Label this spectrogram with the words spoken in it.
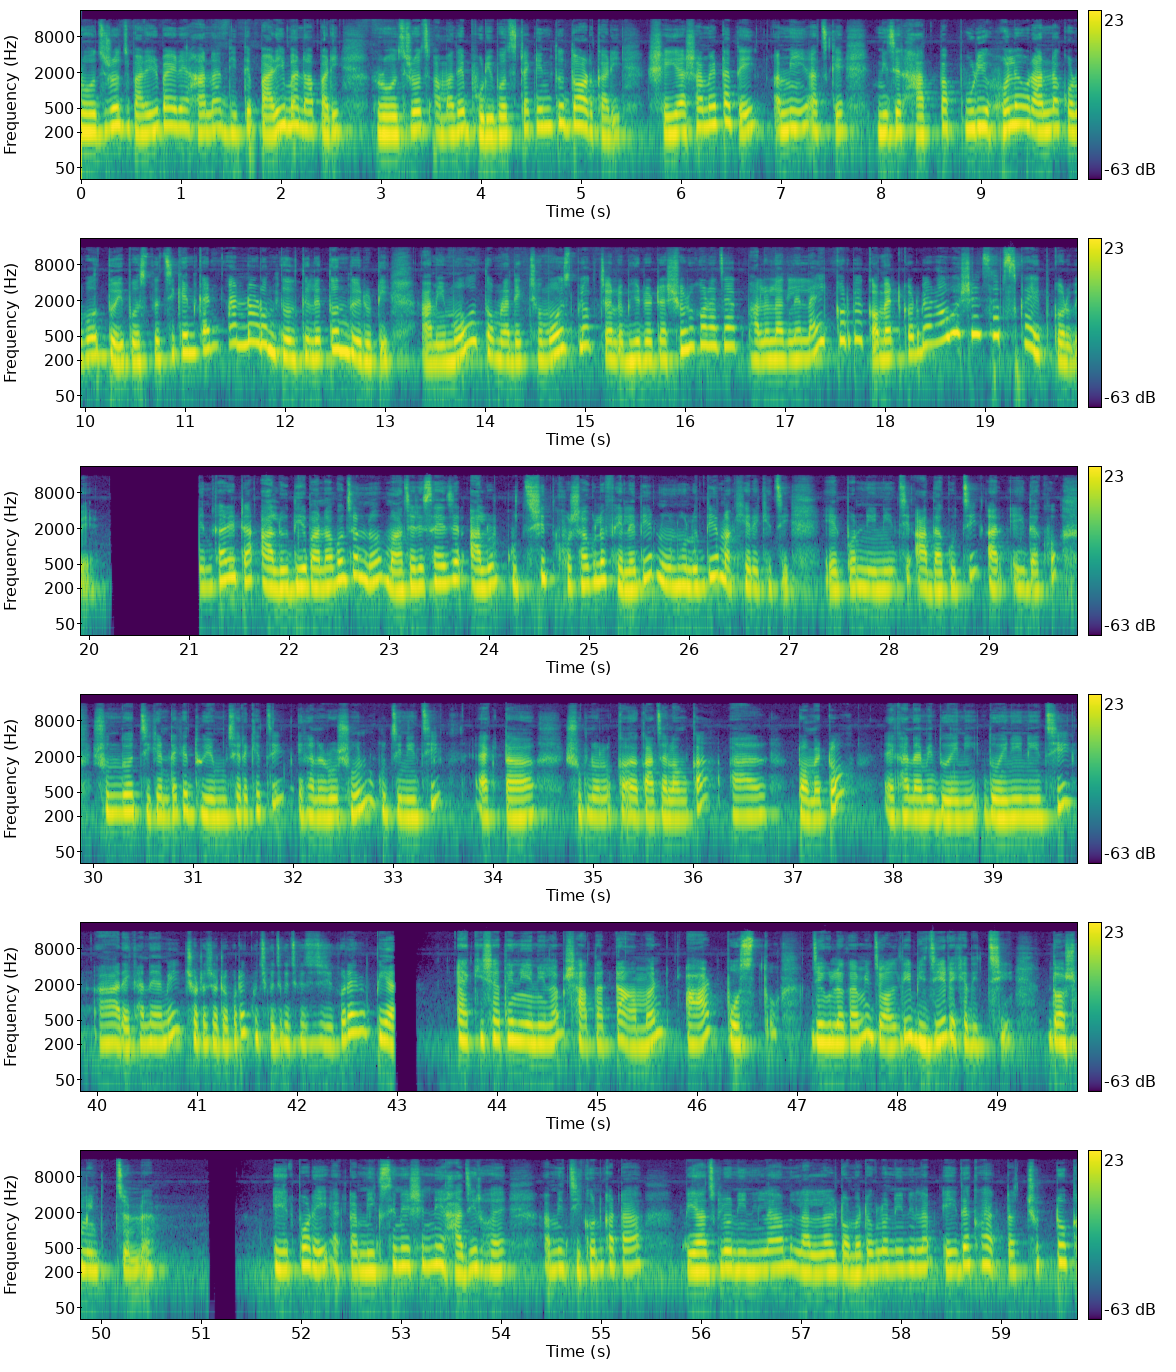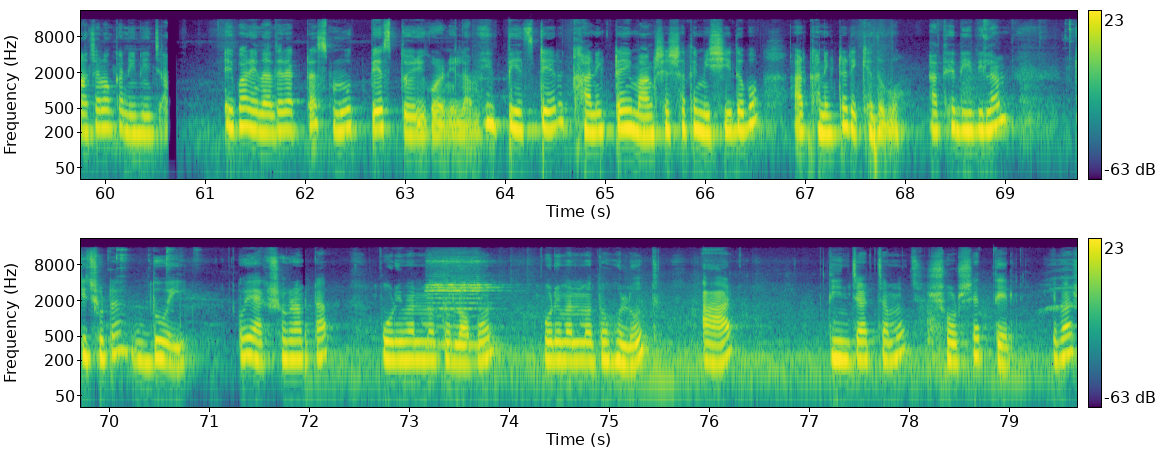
রোজ রোজ বাড়ির বাইরে হানা দিতে পারি বা না পারি, রোজ রোজ আমাদের ভুড়ি ভোজটা কিন্তু দরকারি। সেই আশা মেটাতেই আমি আজকে নিজের হাত পা পুড়ি হলেও রান্না করব দই পোস্ত চিকেন কারি আর নরম তুলতুলে তন্দুরি রুটি। আমি মো, তোমরা দেখছ মোজ ব্লগ। চলো ভিডিওটা শুরু করা যাক। ভালো লাগলে লাইক করবে কমেন্ট করবে আর অবশ্যই সাবস্ক্রাইব করবে। চিকেন কারিটা আলু দিয়ে বানানোর জন্য মাঝারি সাইজের আলুর কুৎসিত খোসাগুলো ফেলে দিয়ে নুন, হলুদ দিয়ে মাখিয়ে রেখেছি। এরপর নিয়ে নিয়েছি আদা কুচি। আর এই দেখো, সুন্দর চিকেনটাকে ধুয়ে মুছে রেখেছি। এখানে রসুন কুচি নিয়েছি, একটা শুকনো কাঁচা লঙ্কা আর টমেটো। এখানে আমি দই নি, দই নিয়ে নিয়েছি। আর এখানে আমি ছোট ছোট করে কুচি কুচি কুচি কুচি কুচি করে আমি পেঁয়াজ। একই সাথে নিয়ে নিলাম সাত, আটটা আমন্ড আর পোস্ত, যেগুলোকে আমি জল দিয়ে ভিজিয়ে রেখে দিচ্ছি দশ মিনিটের জন্য। এরপরেই একটা মিক্সি মেশিন নিয়ে হাজির হয়ে আমি চিকন কাটা পেঁয়াজগুলো নিয়ে নিলাম লাল লাল টমেটোগুলো নিয়ে নিলাম। এই দেখো একটা ছোট্ট কাঁচা লঙ্কা নিয়ে নিয়েছি। এবার এনাদের একটা স্মুথ পেস্ট তৈরি করে নিলাম। এই পেস্টের খানিকটাই মাংসের সাথে মিশিয়ে দেবো আর খানিকটা রেখে দেবো। সাথে দিয়ে দিলাম কিছুটা দই। ওই একশো গ্রামটা পরিমাণ মতো লবণ পরিমাণ মতো হলুদ আর তিন চার চামচ সর্ষের তেল। এবার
